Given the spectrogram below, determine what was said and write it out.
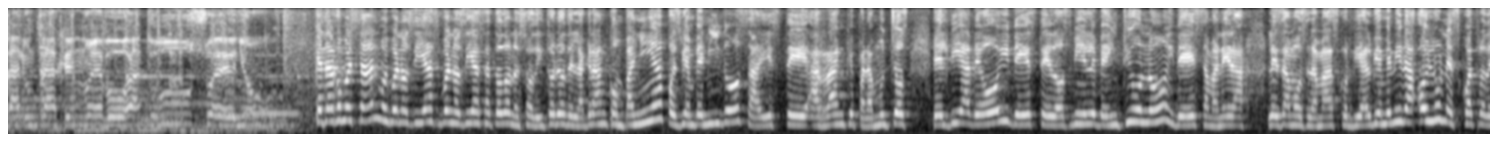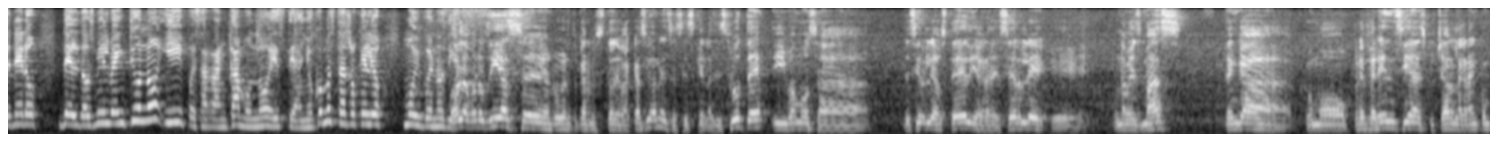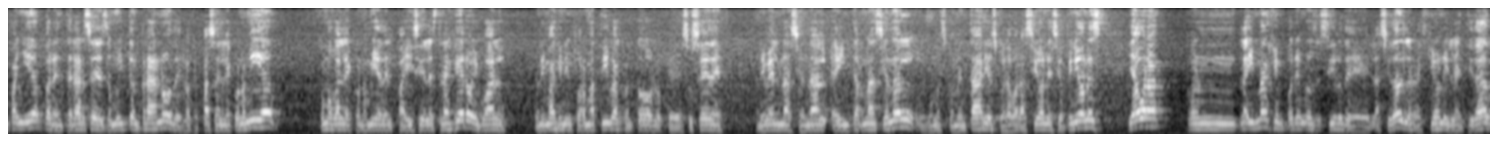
Dale un traje nuevo a tu sueño. ¿Qué tal? ¿Cómo están? Muy buenos días. Buenos días a todo nuestro auditorio de la gran compañía. Pues bienvenidos a este arranque para muchos el día de hoy de este 2021 y de esta manera les damos la más cordial bienvenida. Hoy lunes 4 de enero del 2021 y pues arrancamos, ¿no? Este año. ¿Cómo estás, Rogelio? Muy buenos días. Hola, buenos días. Eh, Roberto Carlos está de vacaciones, así es que las disfrute y vamos a decirle a usted y agradecerle que una vez más tenga como preferencia escuchar la gran compañía para enterarse desde muy temprano de lo que pasa en la economía, cómo va la economía del país y del extranjero, igual con imagen informativa con todo lo que sucede a nivel nacional e internacional, algunos comentarios, colaboraciones y opiniones. Y ahora con la imagen, podemos decir, de la ciudad, la región y la entidad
